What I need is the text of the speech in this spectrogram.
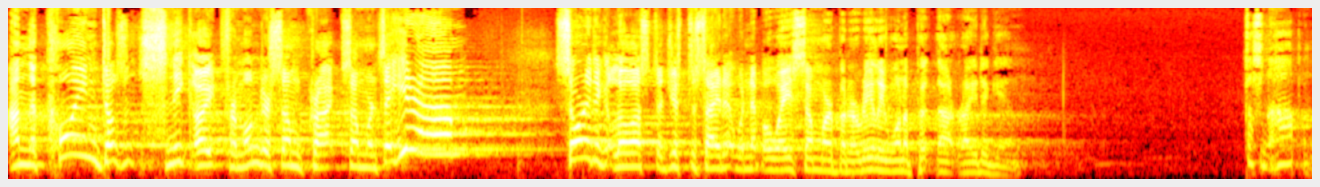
And the coin doesn't sneak out from under some crack somewhere and say, here I am. Sorry to get lost. I just decided I would nip away somewhere, but I really want to put that right again. Doesn't happen.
